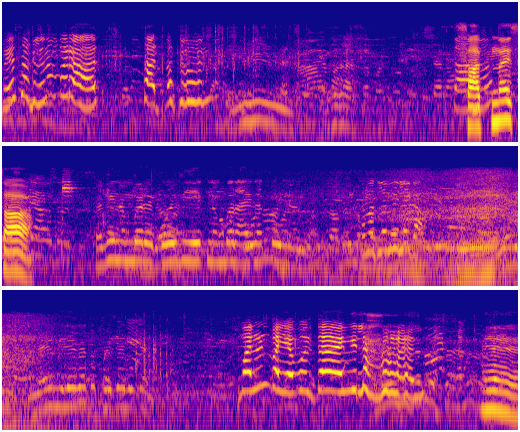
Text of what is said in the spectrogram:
भैया सगळे नंबर आहात सात पासून। सात नाही सहा. सभी नंबर है कोई भी एक नंबर आएगा कोई नहीं तो मतलब मिलेगा? नहीं मिलेगा तो पैसा रिटर्न म्हणून भैया हे,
